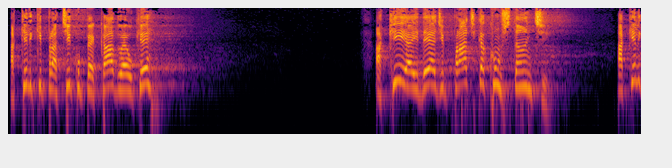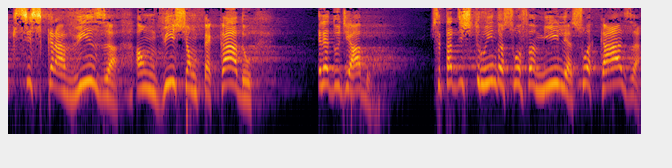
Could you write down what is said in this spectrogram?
Aquele que pratica o pecado é o quê? Aqui é a ideia de prática constante. Aquele que se escraviza a um vício, a um pecado, ele é do diabo. Você está destruindo a sua família, a sua casa.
